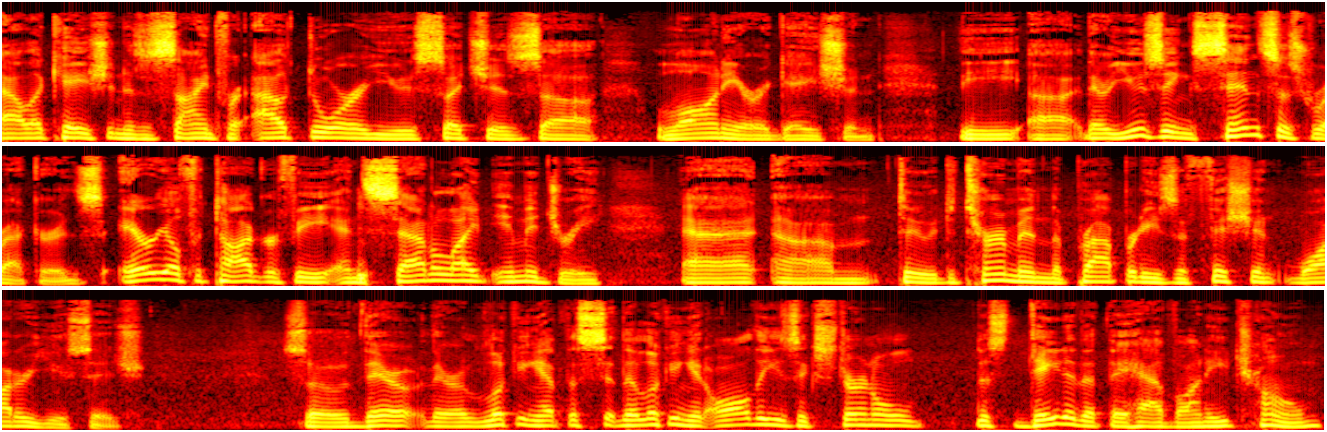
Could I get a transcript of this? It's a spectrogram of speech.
allocation is assigned for outdoor use, such as uh, lawn irrigation. The uh, they're using census records, aerial photography, and satellite imagery at, um, to determine the property's efficient water usage. So they're they're looking at the they're looking at all these external this data that they have on each home,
